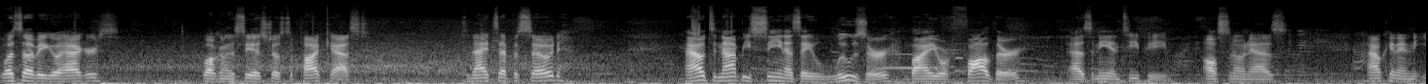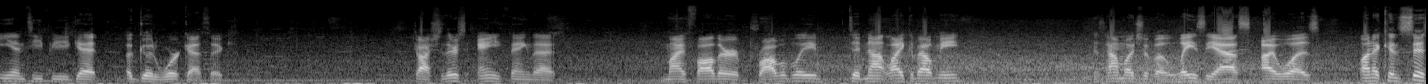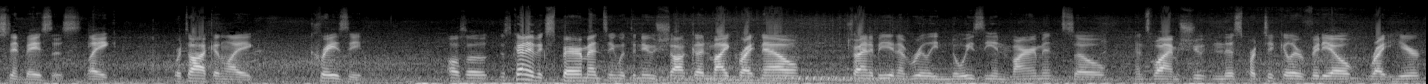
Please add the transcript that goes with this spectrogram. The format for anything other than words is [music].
What's up, Ego Hackers? Welcome to CS a Podcast. Tonight's episode How to Not Be Seen as a Loser by Your Father as an ENTP, also known as How Can an ENTP Get a Good Work Ethic? Gosh, there's anything that my father probably did not like about me, is how much of a lazy ass I was on a consistent basis. Like, we're talking like crazy. Also, just kind of experimenting with the new shotgun mic right now, trying to be in a really noisy environment, so that's why I'm shooting this particular video right here.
